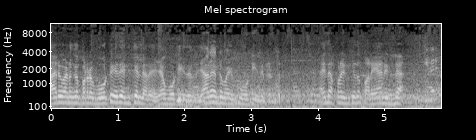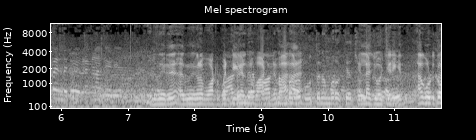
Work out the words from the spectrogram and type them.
ആര് വേണമെങ്കിൽ പറഞ്ഞു വോട്ട് ചെയ്ത് എനിക്കല്ല അറിയാം. ഞാൻ വോട്ട് ചെയ്തിട്ടുണ്ട്. ഞാൻ എന്റെ വൈഫ് വോട്ട് ചെയ്തിട്ടുണ്ട്. അതിനപ്പുറം എനിക്കൊന്നും പറയാനില്ല. നിങ്ങൾ വോട്ടർ എല്ലാം അത് കൊടുത്തു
